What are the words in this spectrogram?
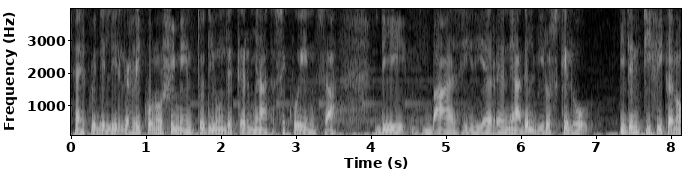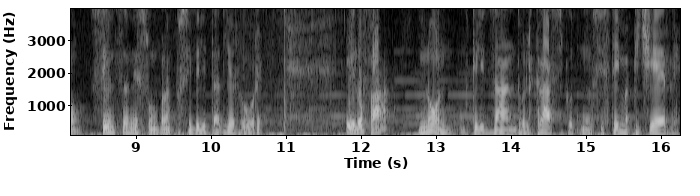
eh, quindi il riconoscimento di una determinata sequenza di basi di RNA del virus che lo identificano senza nessuna possibilità di errore. E lo fa non utilizzando il classico mm, sistema PCR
